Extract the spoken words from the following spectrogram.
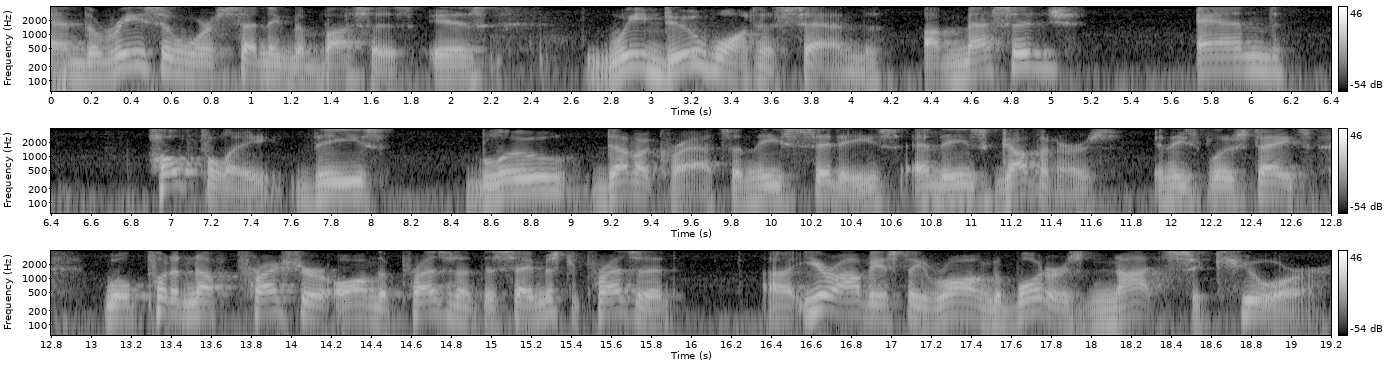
And the reason we're sending the buses is we do want to send a message and hopefully these blue Democrats in these cities and these governors in these blue states will put enough pressure on the president to say, Mr. President, uh, you're obviously wrong. The border is not secure.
